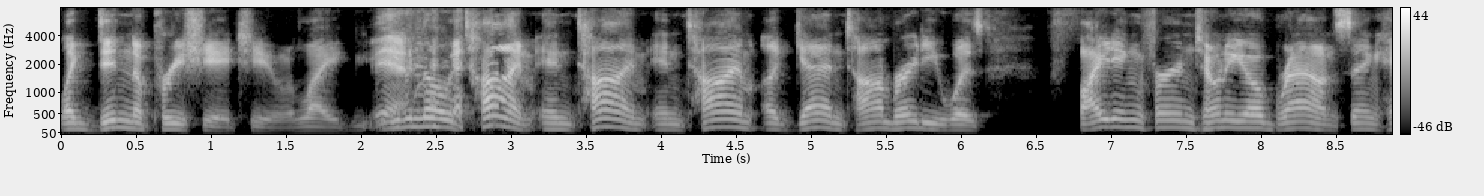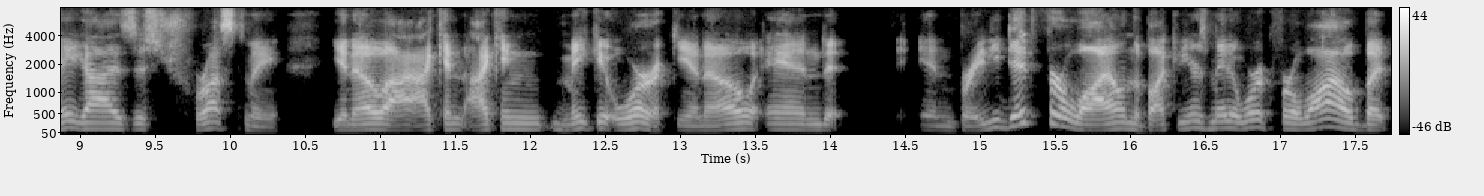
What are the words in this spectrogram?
like didn't appreciate you. Like yeah. even though time and time and time again, Tom Brady was fighting for Antonio Brown, saying, "Hey guys, just trust me. You know, I, I can I can make it work. You know." And and Brady did for a while, and the Buccaneers made it work for a while, but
